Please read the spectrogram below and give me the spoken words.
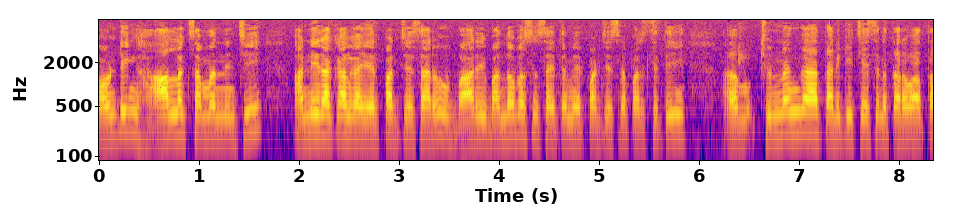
కౌంటింగ్ హాల్లకు సంబంధించి అన్ని రకాలుగా ఏర్పాటు చేశారు. భారీ బందోబస్తు సైతం ఏర్పాటు చేసిన పరిస్థితి. క్షుణ్ణంగా తనిఖీ చేసిన తర్వాత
